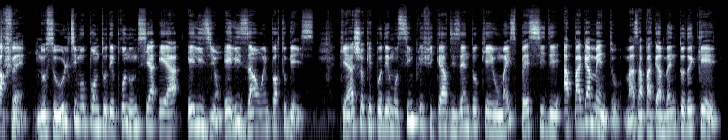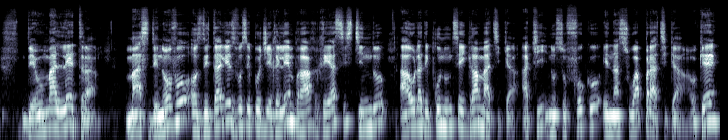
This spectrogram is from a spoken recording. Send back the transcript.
Parfait. Nosso último ponto de pronúncia é a elision, elisão em português, que acho que podemos simplificar dizendo que é uma espécie de apagamento. Mas apagamento de quê? De uma letra. Mas, de novo, os detalhes você pode relembrar reassistindo a aula de pronúncia e gramática. Aqui, nosso foco é na sua prática, ok?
